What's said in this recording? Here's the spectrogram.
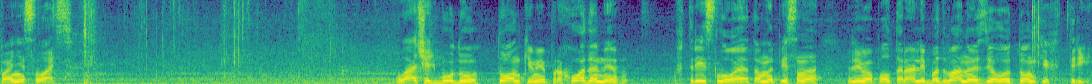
Понеслась. Лачить буду тонкими проходами в три слоя. Там написано либо полтора, либо два, но я сделаю тонких три.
